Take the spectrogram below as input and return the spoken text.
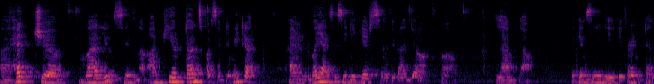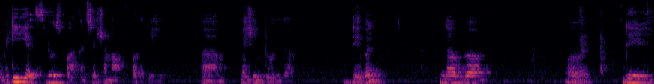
H uh, values in ampere turns per centimeter and y-axis indicates uh, the value of lambda. You can see the different materials used for construction of the um, machine tool table. Now uh, the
